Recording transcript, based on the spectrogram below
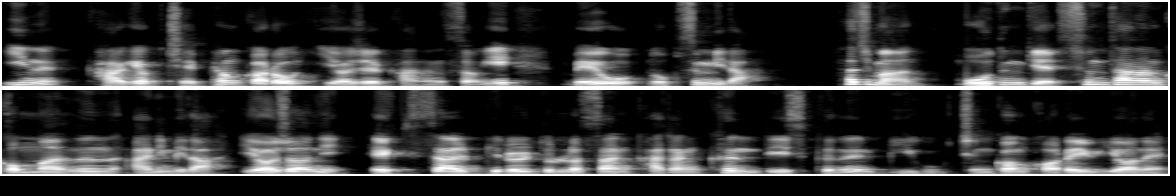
이는 가격 재평가로 이어질 가능성이 매우 높습니다. 하지만 모든 게 순탄한 것만은 아닙니다. 여전히 XRP를 둘러싼 가장 큰 리스크는 미국 증권거래위원회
